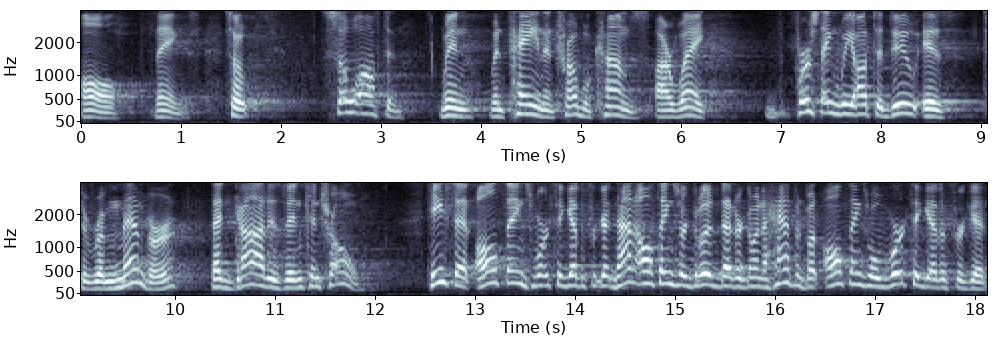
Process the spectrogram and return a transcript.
all things? So, so often when, when pain and trouble comes our way, first thing we ought to do is to remember that God is in control. He said, All things work together for good. Not all things are good that are going to happen, but all things will work together for good.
